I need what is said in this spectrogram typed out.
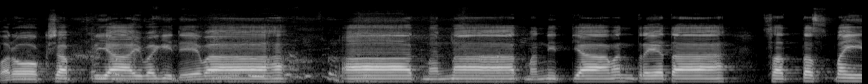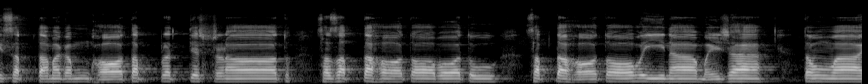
परोक्षप्रिया इव हि देवाः ఆత్మన్నాత్మన్నిత్యామంత్రయత సప్తస్మై సప్తమగం హోత ప్రత్యశృణోత్ స సప్తహోతోభవతు సప్తహోతో వైనామైష తం వా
